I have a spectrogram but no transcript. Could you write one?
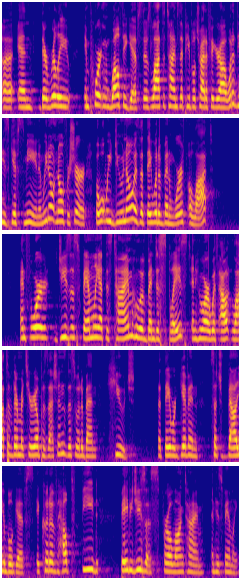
uh, and they're really important, wealthy gifts. There's lots of times that people try to figure out what do these gifts mean, and we don't know for sure. But what we do know is that they would have been worth a lot. And for Jesus' family at this time, who have been displaced and who are without lots of their material possessions, this would have been huge that they were given such valuable gifts. It could have helped feed baby Jesus for a long time and his family.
